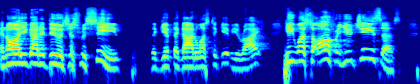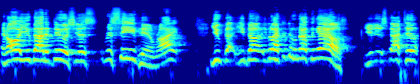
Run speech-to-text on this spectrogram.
and all you got to do is just receive the gift that God wants to give you, right? He wants to offer you Jesus, and all you got to do is just receive Him, right? You got you don't you don't have to do nothing else. You just got to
